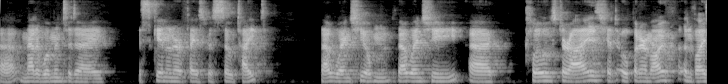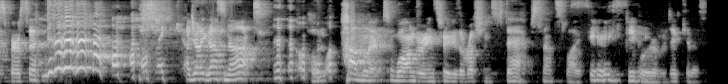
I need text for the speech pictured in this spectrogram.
uh, met a woman today. The skin on her face was so tight that when she opened, that when she uh, closed her eyes, she had to open her mouth, and vice versa. oh my And you're like, that's not god. Hamlet wandering through the Russian steppes. That's like Seriously. people who are ridiculous.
